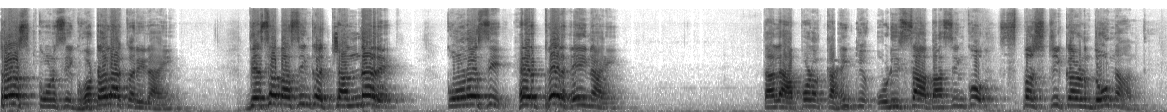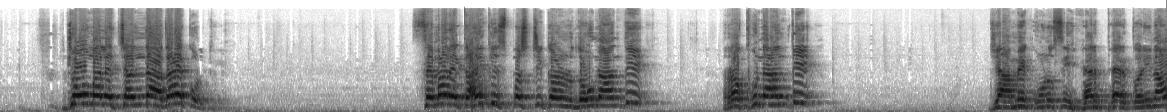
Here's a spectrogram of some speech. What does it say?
ट्रस्ट कौन घोटाला करना देशवासी चंदार कौन हेरफेर होना ताले आपण कहीं ओडावासी को स्पष्टीकरण दौना जो मैंने चंदा आदाय कर कहीं स्पष्टीकरण दौना रखुना जे आम कौन हेरफेर करना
